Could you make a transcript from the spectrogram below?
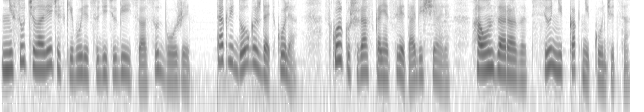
не суд человеческий будет судить убийцу, а суд Божий. Так ведь долго ждать, Коля. Сколько уж раз конец света обещали. А он, зараза, все никак не кончится.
